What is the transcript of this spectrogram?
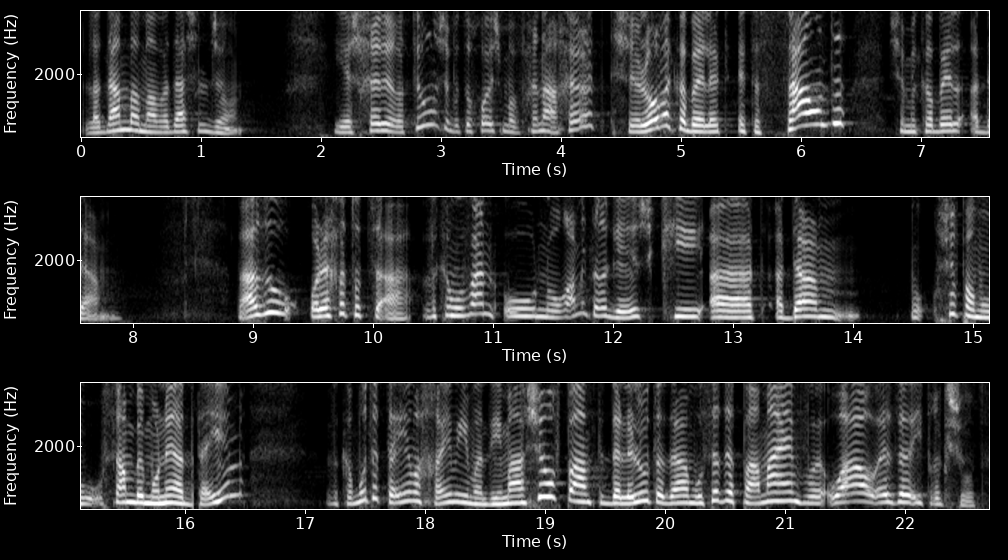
לדם במעבדה של ג'ון. יש חדר אטום שבתוכו יש מבחנה אחרת, שלא מקבלת את הסאונד שמקבל אדם. ואז הוא הולך לתוצאה, וכמובן הוא נורא מתרגש, כי האדם, שוב פעם, הוא שם במונה התאים, וכמות התאים החיים היא מדהימה. שוב פעם, תדללו את הדם, הוא עושה את זה פעמיים, ווואו, איזה התרגשות.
